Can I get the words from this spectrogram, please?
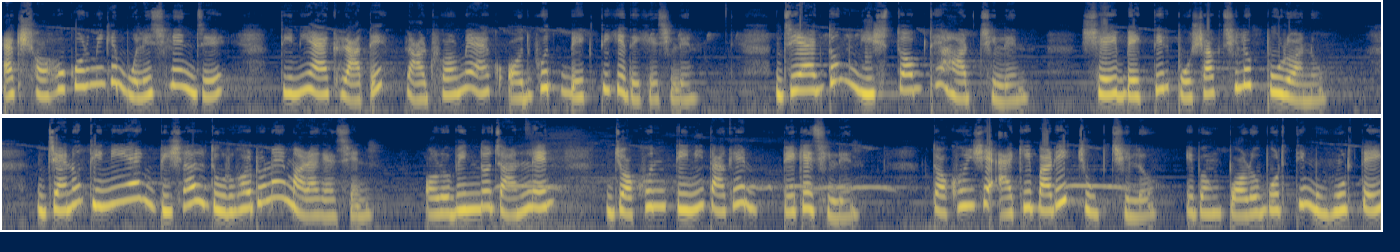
এক সহকর্মীকে বলেছিলেন যে তিনি এক রাতে প্ল্যাটফর্মে এক অদ্ভুত ব্যক্তিকে দেখেছিলেন, যে একদম নিস্তব্ধে হাঁটছিলেন। সেই ব্যক্তির পোশাক ছিল পুরানো, যেন তিনি এক বিশাল দুর্ঘটনায় মারা গেছেন। অরবিন্দ জানলেন যখন তিনি তাকে ডেকেছিলেন, তখন সে একেবারেই চুপ ছিল এবং পরবর্তী মুহূর্তেই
